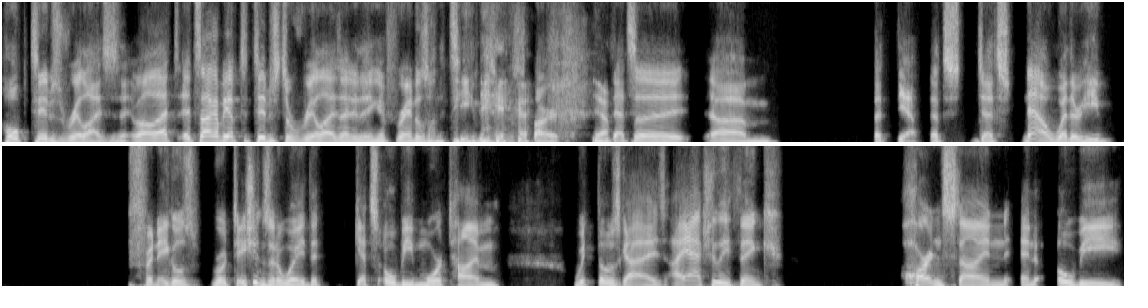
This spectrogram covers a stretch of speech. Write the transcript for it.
Hope Thibs realizes it. Well, that's it's not gonna be up to Thibs to realize anything. If Randle's on the team, Yeah. start. Yeah. that's a um, that yeah, that's that's now whether he finagles rotations in a way that gets Obi more time with those guys. I actually think Hartenstein and Obi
